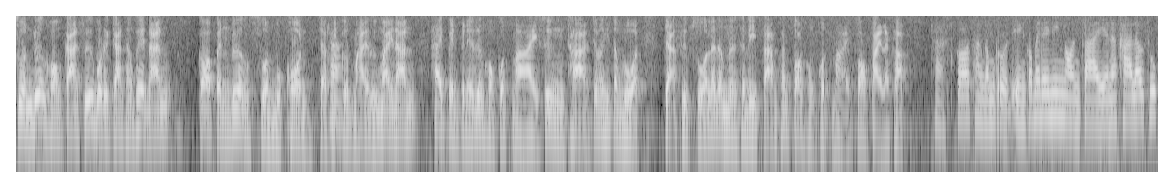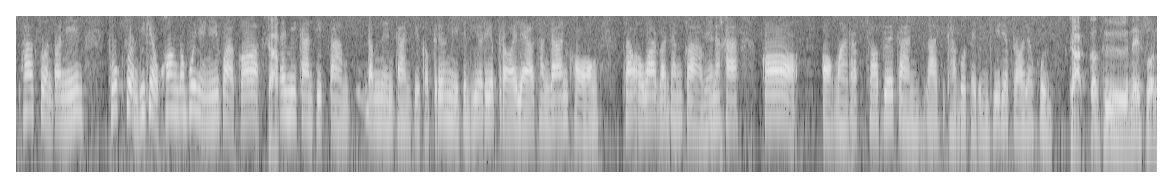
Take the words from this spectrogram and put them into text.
ส่วนเรื่องของการซื้อบริการทางเพศนั้น ก็เป็นเรื่องส่วนบุคคลจะผิดค่ะ กฎหมายหรือไม่นั้น ให้เป็นไปในเรื่องของกฎหมาย ซึ่งทางเจ้าหน้าที่ตำรวจ จะสืบสวนและดำเนินคดีตามขั้นตอนของกฎหมายต่อไปละครับ ค่ะก็ทางตำรวจเองก็ไม่ได้นิ่งนอนใจนะคะ แล้วทุกภาคส่วนตอนนี้ทุกส่วนที่เกี่ยวข้องต้องพูดอย่างนี้ดีกว่าก็ครับ ได้มีการติดตามดำเนินการเกี่ยวกับเรื่องนี้เป็นที่เรียบร้อยแล้วทางด้านของเจ้าอาวาสวัดดังกล่าวเนี่ยนะคะ ก็ออกมารับผิดชอบด้วยการลาสิกขาบทไปเป็นที่เรียบร้อยแล้วคุณ ครับก็คือในส่วน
